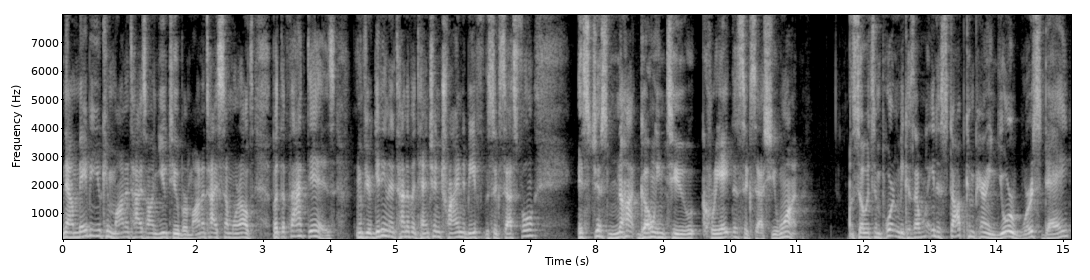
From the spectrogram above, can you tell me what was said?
Now, maybe you can monetize on YouTube or monetize somewhere else, but the fact is, if you're getting a ton of attention trying to be successful, it's just not going to create the success you want. So it's important because I want you to stop comparing your worst day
